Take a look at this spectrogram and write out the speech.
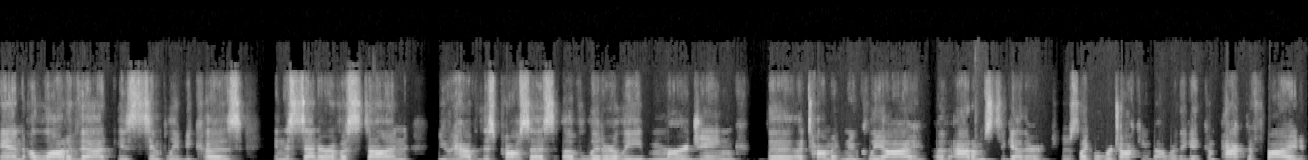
And a lot of that is simply because in the center of a sun, you have this process of literally merging the atomic nuclei of atoms together, just like what we're talking about, where they get compactified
